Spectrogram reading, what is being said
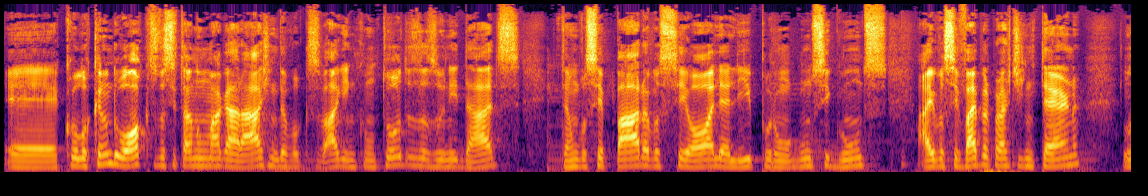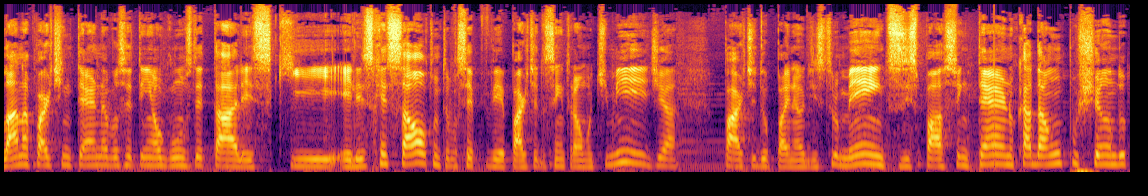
é, colocando o óculos, você está numa garagem da Volkswagen com todas as unidades. Então você para, você olha ali por alguns segundos, aí você vai para a parte interna. Lá na parte interna você tem alguns detalhes que eles ressaltam, então você vê parte da central multimídia, parte do painel de instrumentos, espaço interno, cada um puxando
